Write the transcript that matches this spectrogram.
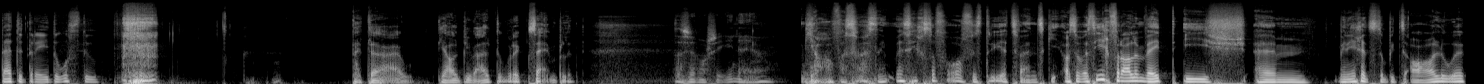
Der hat den Dreh aus, du. Der hat ja auch die halbe Welt durchgesampelt. Das ist eine Maschine, ja. Ja, was, was nimmt man sich so vor fürs 23? Also was ich vor allem will, ist, ähm, wenn ich jetzt so ein bisschen anschaue,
